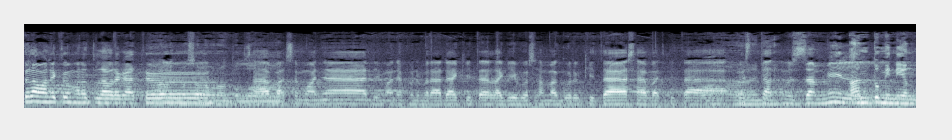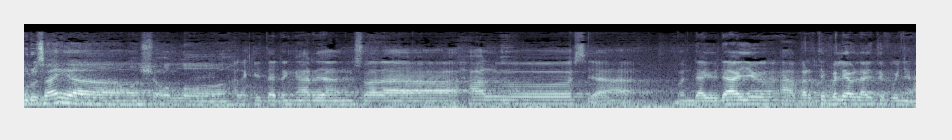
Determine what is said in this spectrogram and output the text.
Assalamualaikum warahmatullahi wabarakatuh. Waalaikumsalam warahmatullahi. Sahabat semuanya di mana pun berada kita lagi bersama guru kita, sahabat kita Ustadz Muzammil. Antum ini yang guru saya, masya Allah. Kalau kita dengar yang suara halus ya mendayu-dayu, ah berarti beliau lah itu punya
